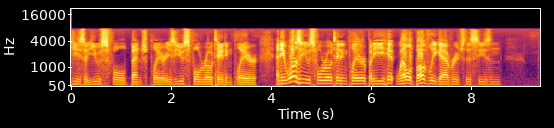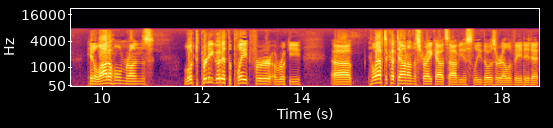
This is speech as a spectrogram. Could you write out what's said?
he's a useful bench player. He's a useful rotating player, and he was a useful rotating player, but he hit well above league average this season. Hit a lot of home runs, looked pretty good at the plate for a rookie. Uh, he'll have to cut down on the strikeouts, obviously. Those are elevated at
